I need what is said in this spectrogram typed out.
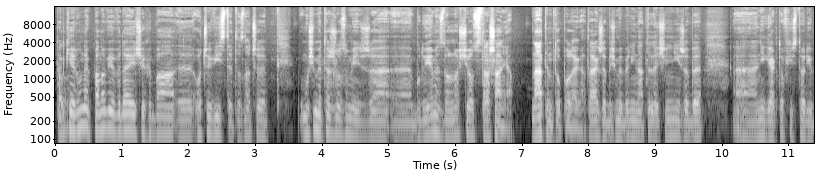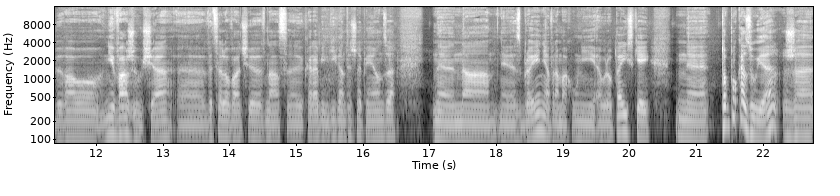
Ten kierunek, panowie, wydaje się chyba y, oczywisty. To znaczy, musimy też rozumieć, że e, budujemy zdolności odstraszania. Na tym to polega, tak? Żebyśmy byli na tyle silni, żeby e, nikt, jak to w historii bywało, nie ważył się e, wycelować w nas e, karabin gigantyczne pieniądze e, na e, zbrojenia w ramach Unii Europejskiej. E, To pokazuje, że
